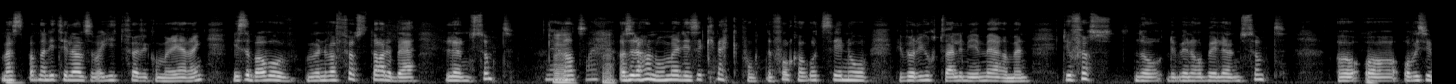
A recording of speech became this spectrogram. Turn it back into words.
Mesteparten av de tillatelsene som var gitt før vi kom i regjering, viser bare hvor Men det var først da det ble lønnsomt. Sant? Altså Det har noe med disse knekkpunktene. Folk kan godt si nå vi burde gjort veldig mye mer, men det er jo først når det begynner å bli lønnsomt. Og, og, og hvis vi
